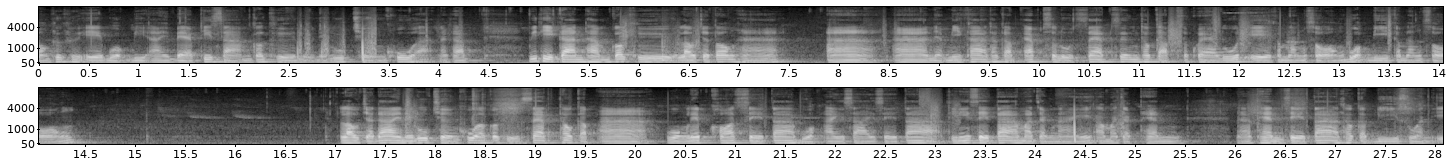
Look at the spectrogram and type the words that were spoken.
2 ก็คือ a บวก bi แบบที่ 3 ก็คืออยู่ในรูปเชิงขั้วนะครับ วิธีการทำก็คือเราจะต้องหา r r เนี่ยมีค่าเท่ากับ absolute z ซึ่งเท่ากับ square root a กำลังสองบวก b กำลังสองเราจะได้ในรูปเชิงขั้วก็คือ z เท่ากับ r วงเล็บ cos เซตาบวก i sin เซตาทีนี้เซตามาจากไหน เอามาจาก tan นะ tan เซตาเท่ากับ b ส่วน a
